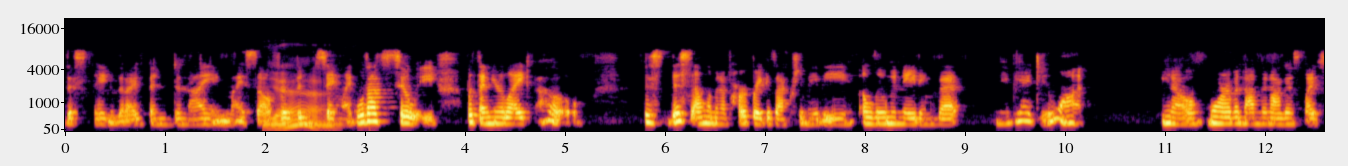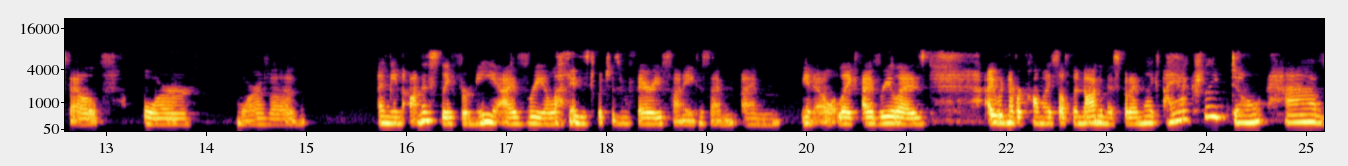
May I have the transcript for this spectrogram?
this thing that i've been denying myself yeah. i've been saying like well that's silly but then you're like oh this this element of heartbreak is actually maybe illuminating that maybe i do want you know more of a non-monogamous lifestyle or more of a I mean, honestly, for me, I've realized, which is very funny because I'm, I'm, you know, like I've realized I would never call myself monogamous, but I'm like, I actually don't have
